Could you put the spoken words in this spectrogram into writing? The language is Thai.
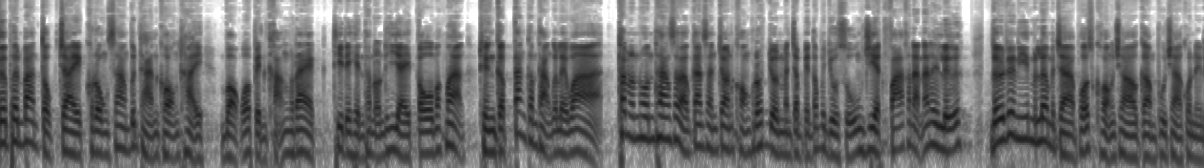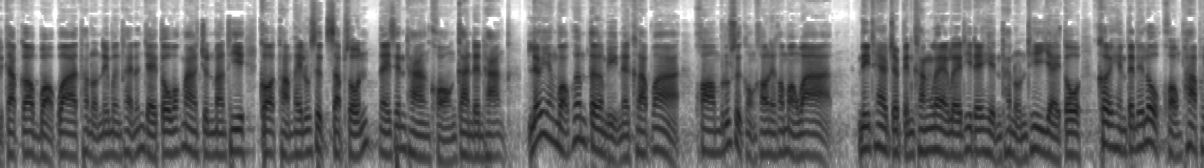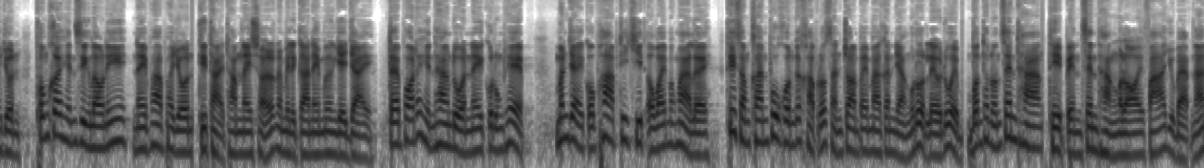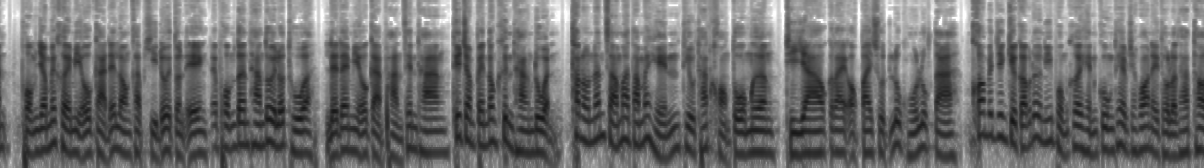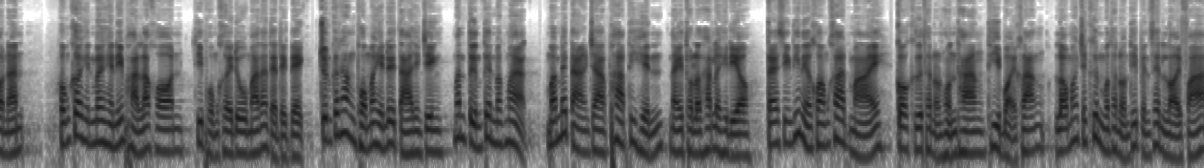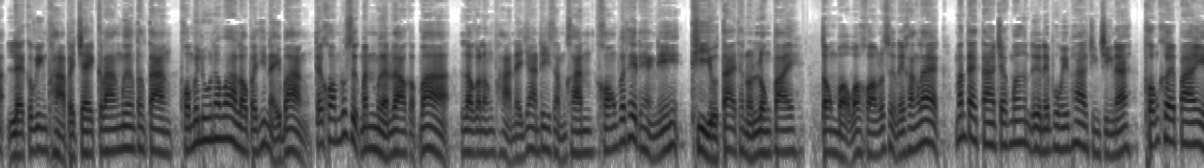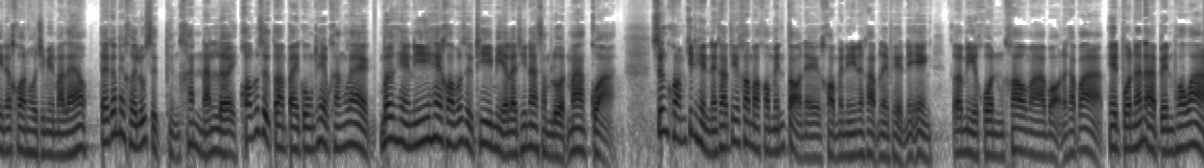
มื่อเพื่อนบ้านตกใจโครงสร้างพื้นฐานของไทย บอกว่าเป็นครั้งแรกที่ได้เห็นถนนที่ใหญ่โตมากๆ ถึงกับตั้งคำถามกันเลยว่าถนนหนทางสำหรับการสัญจรของรถยนต์มันจำเป็นต้องไปอยู่สูงเหยียดฟ้าขนาดนั้นเลยหรือ โดยเรื่องนี้มันเริ่มมาจากโพสต์ของชาวกัมพูชาคนหนึ่งนะครับ ก็บอกว่าถนนในเมืองไทยนั้นใหญ่โตมากๆ จนบางทีก็ทำให้รู้สึกสับสนในเส้นทางของการเดินทาง แล้วยังบอกเพิ่มเติมอีกนะครับว่าความรู้สึกของเขาเนี่ยเขามองว่า นี่แทบจะเป็นครั้งแรกเลยที่ได้เห็นถนนที่ใหญ่โต เคยเห็นแต่ในโลกของภาพยนตร์ ผมเคยเห็นสิ่งเหล่านี้ในภาพยนตร์ที่ถ่ายทำในสหรัฐอเมริกาในเมืองใหญ่ ๆ แต่พอได้เห็นทางด่วนในกรุงเทพ มันใหญ่กว่าภาพที่คิดเอาไว้มากๆเลย ที่สำคัญผู้คนก็ขับรถสัญจรไปมากันอย่างรวดเร็วด้วย บนถนนเส้นทางที่เป็นเส้นทางลอยฟ้าอยู่แบบนั้น ผมยังไม่เคยมีโอกาสได้ลองขับขี่ด้วยตนเอง แต่ผมเดินทางด้วยรถทัวร์และได้มีโอกาสผ่านเส้นทาง ที่จำเป็นต้องขึ้นทางด่วน ถนนนั้นสามารถทำให้เห็นทิวทัศน์ของตัวเมือง ที่ยาวไกลออกไปสุดลูกหูลูกตาความเป็นจริงเกี่ยวกับเรื่องนี้ผมเคยเห็นกรุงเทพเฉพาะในโทรทัศน์เท่านั้นผมเคยเห็นเมืองแห่งนี้ผ่านละครที่ผมเคยดูมาตั้งแต่เด็กๆ จนกระทั่งผมมาเห็นด้วยตาจริงๆ มันตื่นเต้นมาก มันไม่ต่างจากภาพที่เห็นในโทรทัศน์เลยทีเดียว แต่สิ่งที่เหนือความคาดหมาย ก็คือถนนหนทางที่บ่อยครั้ง เรามักจะขึ้นบนถนนที่เป็นเส้นลอยฟ้า และก็วิ่งผ่าไปใจกลางเมืองต่างๆ ผมไม่รู้นะว่าเราไปที่ไหนบ้าง แต่ความรู้สึกมันเหมือนราวกับว่า เรากำลังผ่านในย่านที่สำคัญของประเทศแห่งนี้ที่อยู่ใต้ถนนลงไป ต้องบอกว่าความรู้สึกในครั้งแรก มันแตกต่างจากเมืองอื่นในภูมิภาคจริงๆนะ ผมเคยไปนครโฮจิมินห์มาแล้ว แต่ก็ไม่เคยรู้สึกถึงขั้นนั้นเลย ความรู้สึกตอนไปกรุงเทพครั้งแรก เมืองแห่งนี้ให้ความรู้สึกที่มีอะไรที่น่าสำรวจมากกว่า ซึ่งความคิดเห็นนะครับที่เข้ามาคอมเมนต์ต่อในคอมเมนต์นี้นะครับในเพจนี้เอง ก็มีคนเข้ามาบอกนะครับว่าเหตุผลนั้นอาจเป็นเพราะว่า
